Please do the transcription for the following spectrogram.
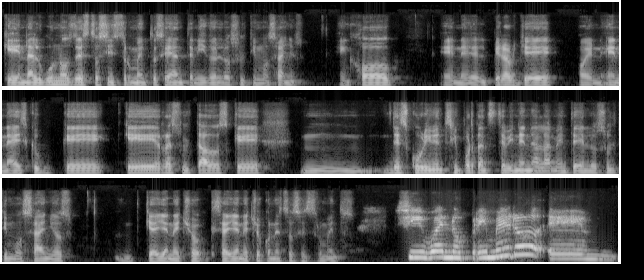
que en algunos de estos instrumentos se hayan tenido en los últimos años. En Hog, en el PRJ o en, en IceCube, ¿qué, ¿qué, resultados, qué mm, descubrimientos importantes te vienen a la mente en los últimos años que, hayan hecho, que se hayan hecho con estos instrumentos? Sí, bueno, primero em,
